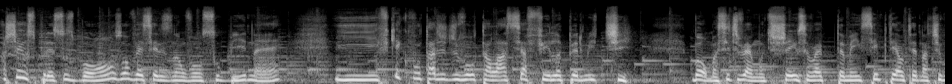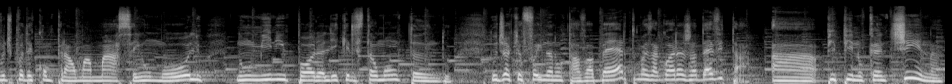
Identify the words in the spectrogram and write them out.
Achei os preços bons, vamos ver se eles não vão subir, né? E fiquei com vontade de voltar lá se a fila permitir. Bom, mas se tiver muito cheio, você vai também sempre ter a alternativa de poder comprar uma massa e um molho num mini empório ali que eles estão montando. No dia que eu fui ainda não estava aberto, mas agora já deve estar. Tá. A Pepino Cantina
